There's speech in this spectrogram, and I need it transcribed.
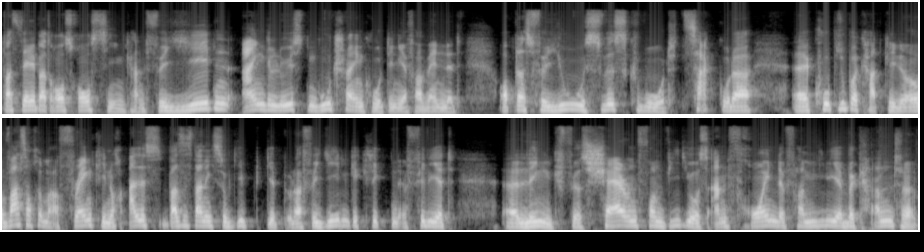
was selber draus rausziehen kann. Für jeden eingelösten Gutscheincode, den ihr verwendet, ob das für You, Swissquote, Zack oder äh, Coop Supercard Kredit oder was auch immer, Frankly, noch alles, was es da nicht so gibt, gibt oder für jeden geklickten Affiliate äh, Link, fürs Sharen von Videos an Freunde, Familie, Bekannte,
